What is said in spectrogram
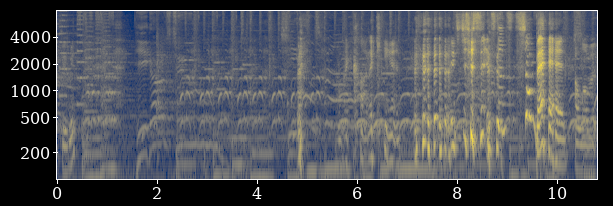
Excuse me. Oh my god, I can't. It's just it's, it's so bad. I love it.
